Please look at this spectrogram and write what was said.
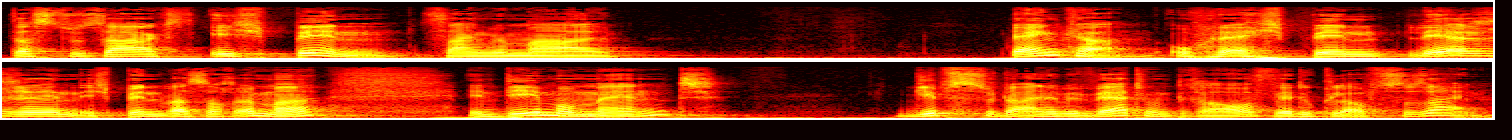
dass du sagst, ich bin, sagen wir mal, Banker oder ich bin Lehrerin, ich bin was auch immer, in dem Moment gibst du da eine Bewertung drauf, wer du glaubst zu sein.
